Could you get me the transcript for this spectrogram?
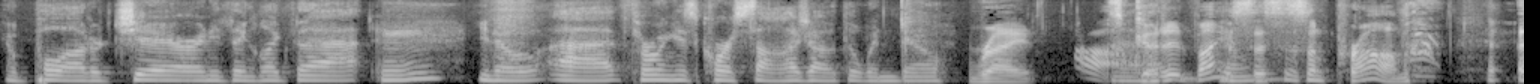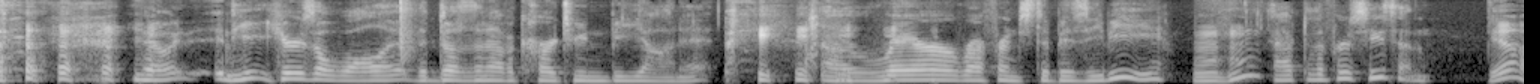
You know, pull out a chair or anything like that. You know, uh, throwing his corsage out the window. Right. It's good advice. This isn't prom. You know, and he, here's a wallet that doesn't have a cartoon bee on it. A rare reference to Busy Bee after the first season. Yeah.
